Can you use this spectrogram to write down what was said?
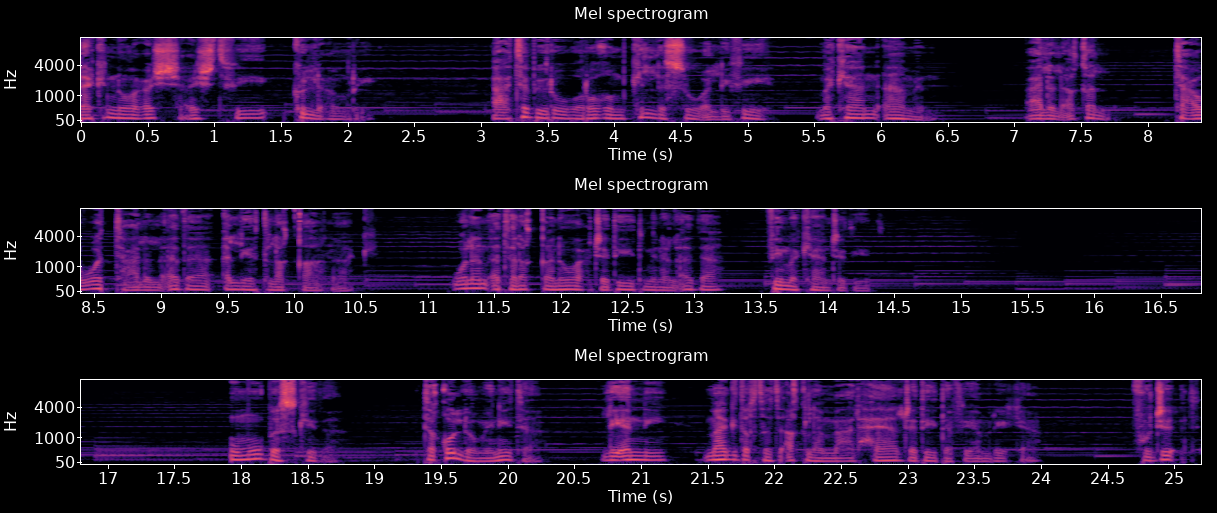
لكنه عش عشت فيه كل عمري. أعتبره ورغم كل السوء اللي فيه مكان آمن. على الأقل تعودت على الأذى اللي أتلقاه هناك. ولن أتلقى نوع جديد من الأذى في مكان جديد. ومو بس كذا. تقول له مينيتا لأني ما قدرت أتأقلم مع الحياة الجديدة في أمريكا. فوجئت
